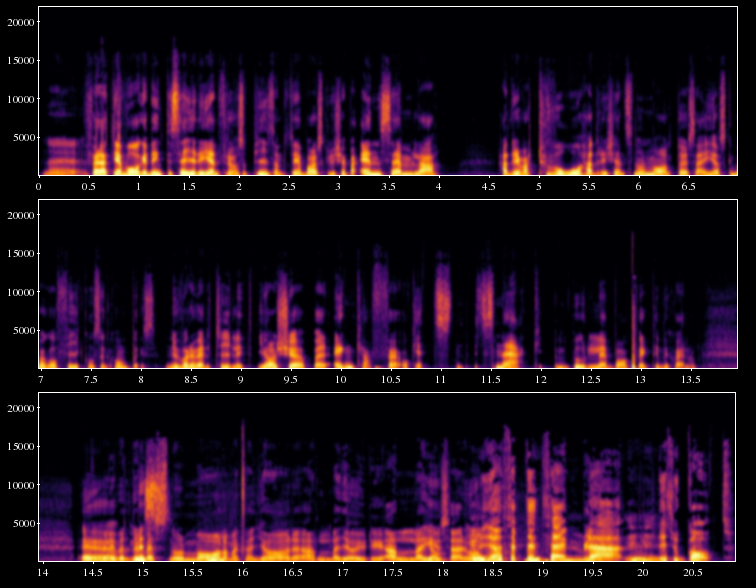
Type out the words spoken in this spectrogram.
Nej. För att jag vågade inte säga det igen för det var så pinsamt att jag bara skulle köpa en semla. Hade det varit två hade det känts normalt. Då är det så här, jag ska bara gå och fika hos en kompis. Nu var det väldigt tydligt. Jag köper en kaffe och ett, sn- ett snack, en bulle, bakväg till mig själv. Men det är väl det Men- mest normala man kan göra. Alla gör ju det. Alla är Ja, ju så här. jo. "Åh, jag har köpt en semla. Mm, det är så gott.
